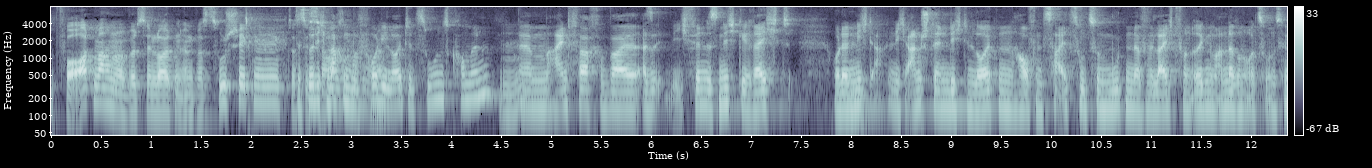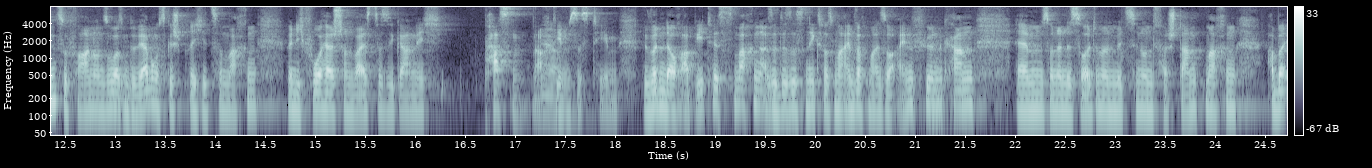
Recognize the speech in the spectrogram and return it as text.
das vor Ort machen oder würdest du den Leuten irgendwas zuschicken? Das würde ich machen, bevor oder? die Leute zu uns kommen. Mhm. Ähm, einfach, weil, also ich finde es nicht gerecht, oder nicht, nicht anständig, den Leuten einen Haufen Zeit zuzumuten, da vielleicht von irgendeinem anderen Ort zu uns hinzufahren und sowas und Bewerbungsgespräche zu machen, wenn ich vorher schon weiß, dass sie gar nicht passen nach ja. dem System. Wir würden da auch AB-Tests machen, also das ist nichts, was man einfach mal so einführen kann, ähm, sondern das sollte man mit Sinn und Verstand machen. Aber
